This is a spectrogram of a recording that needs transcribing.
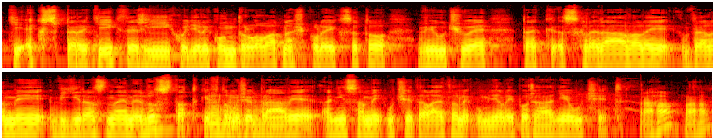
ti experti, kteří chodili kontrolovat na škole, jak se to vyučuje, tak shledávali velmi výrazné nedostatky v tom, mm-hmm. že mhm. právě ani sami učitelé to neuměli pořádně učit. Aha, aha.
